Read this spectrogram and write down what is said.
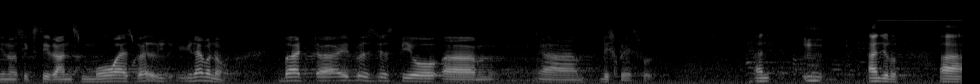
you know, 60 runs more as well. You, you never know but uh, it was just pure um, uh, disgraceful. And Angelo, uh,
